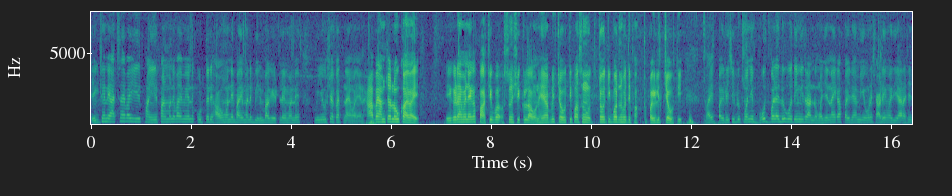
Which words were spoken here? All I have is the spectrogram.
एक जण याच आहे भाई इरफान इरफान म्हणे भाई मी म्हणे कुठतरी हाव म्हणे भाई म्हणे बिनबा घेतले म्हणे मी येऊ शकत नाही म्हणे. हा भाई आमच्या लोक आहे भाई. इकडे आम्ही नाही का पाचवीपासून शिकलो आहोत. हे आपली चौथीपासून होती. चौथीपर्यंत होती फक्त पहिलीच चौथी. भाई पहिलीची लुक म्हणजे बहुत बड्या लुक होते मित्रांनो. म्हणजे नाही का पहिले आम्ही एवढं शाळेमध्ये यार अशी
